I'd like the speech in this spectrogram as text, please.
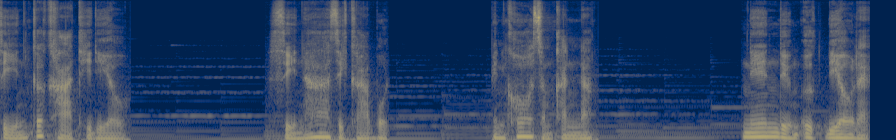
ศีลก็ขาดทีเดียว ศีลห้าสิกขาบท เป็นข้อสำคัญนัก เน้นดื่มอึกเดียวแหละ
